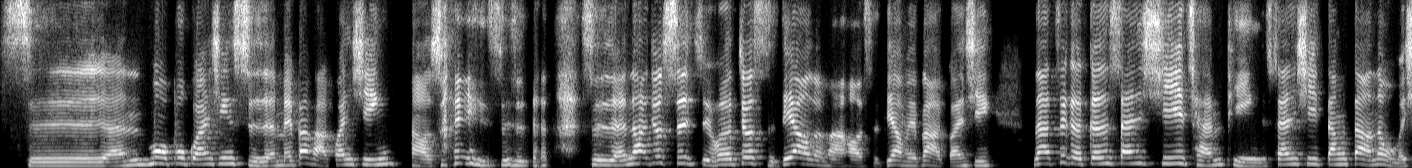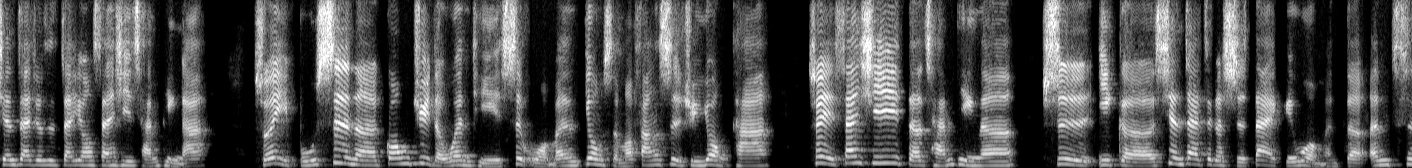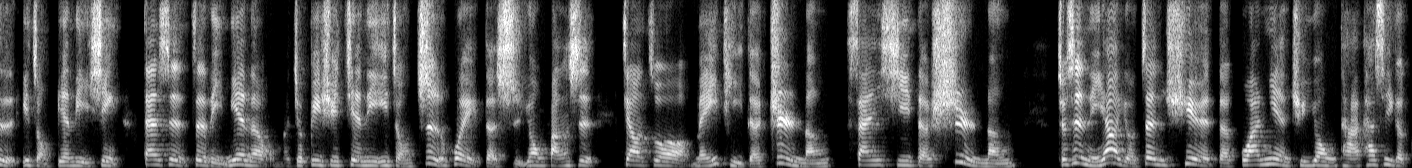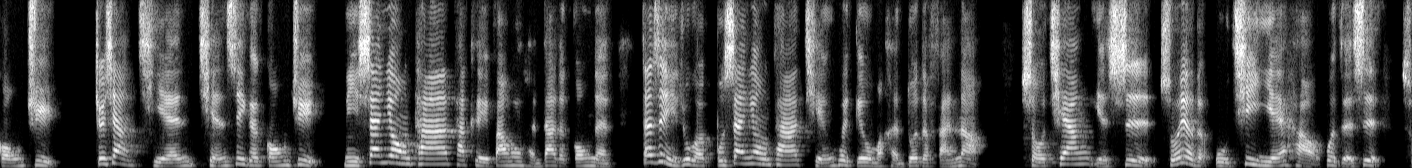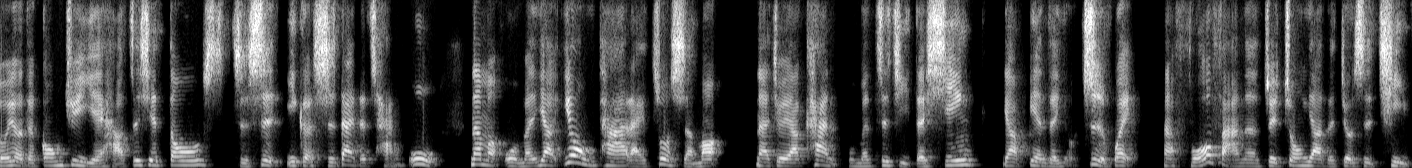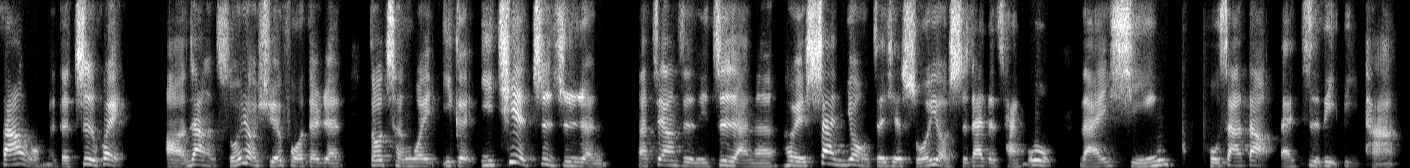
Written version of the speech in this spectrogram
死人漠不关心，死人没办法关心，好，所以死人 死人他就失，我就死掉了嘛，哈，死掉没办法关心。那这个跟山西产品，山西当道，那我们现在就是在用山西产品啊，所以不是呢工具的问题，是我们用什么方式去用它。所以山西的产品呢，是一个现在这个时代给我们的恩赐，一种便利性。但是这里面呢，我们就必须建立一种智慧的使用方式，叫做媒体的智能、3C 的势能，就是你要有正确的观念去用它。它是一个工具，就像钱，钱是一个工具，你善用它，它可以发挥很大的功能。但是你如果不善用它，钱会给我们很多的烦恼。手枪也是，所有的武器也好，或者是所有的工具也好，这些都只是一个时代的产物。那么我们要用它来做什么？那就要看我们自己的心要变得有智慧。那佛法呢，最重要的就是启发我们的智慧啊，让所有学佛的人都成为一个一切智之人。那这样子，你自然呢会善用这些所有时代的产物来行。菩萨道来自利利他。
